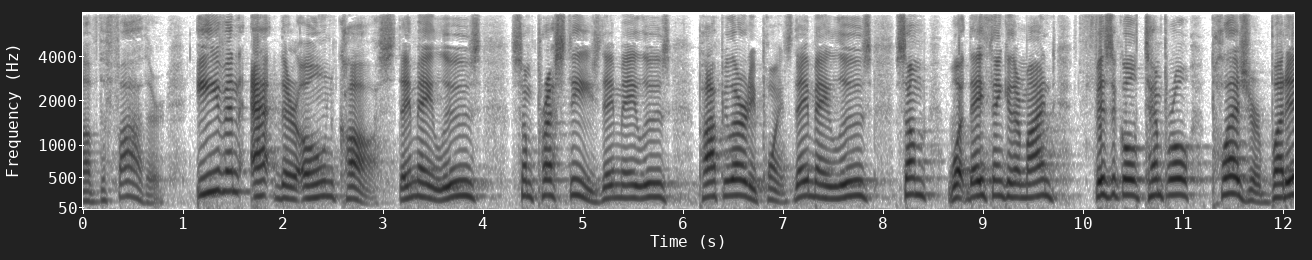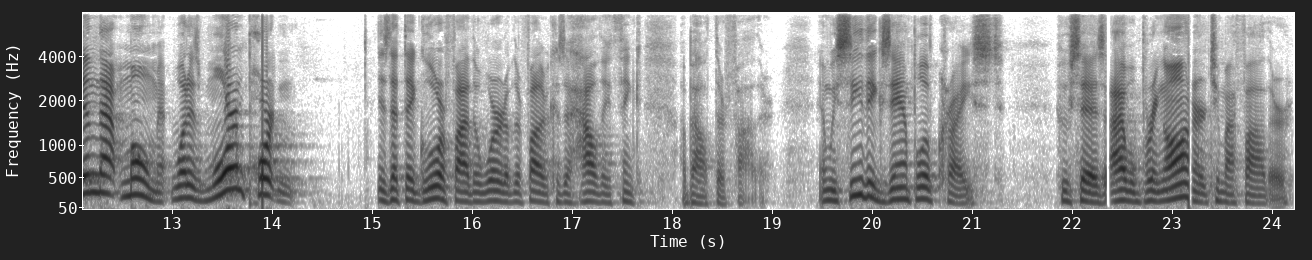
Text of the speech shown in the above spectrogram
of the Father, even at their own cost. They may lose some prestige, they may lose popularity points. They may lose some, what they think in their mind, physical, temporal pleasure. But in that moment, what is more important is that they glorify the word of their Father because of how they think about their Father. And we see the example of Christ who says, I will bring honor to my Father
